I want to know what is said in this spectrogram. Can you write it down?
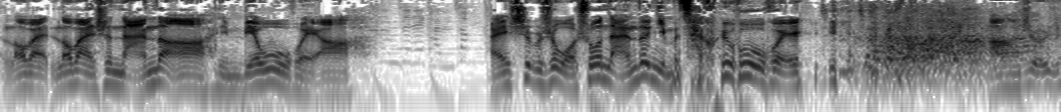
老板，老板是男的啊，你们别误会啊。哎，是不是我说男的你们才会误会？啊，是不是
